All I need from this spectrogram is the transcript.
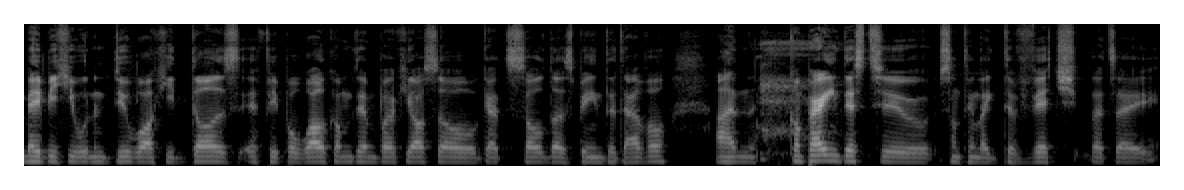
maybe he wouldn't do what he does if people welcomed him, but he also gets sold as being the devil. And comparing this to something like The Witch, let's say,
